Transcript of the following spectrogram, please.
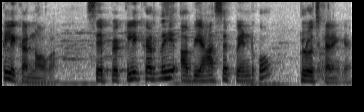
क्लिक करना होगा। सेव पे क्लिक करते ही अब यहाँ से पेंट को क्लोज करेंगे।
